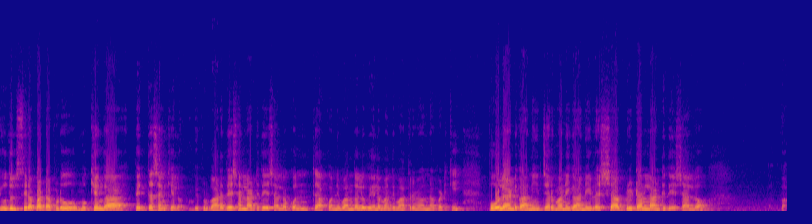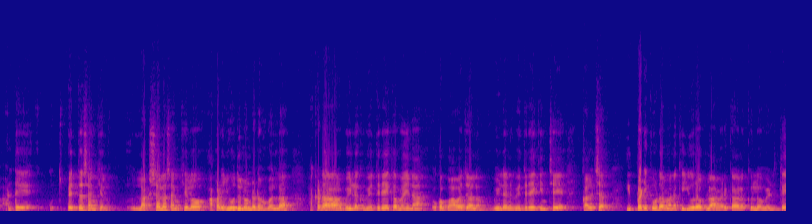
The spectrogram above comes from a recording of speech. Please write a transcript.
యూదులు స్థిరపడ్డప్పుడు ముఖ్యంగా పెద్ద సంఖ్యలో ఇప్పుడు భారతదేశం లాంటి దేశాల్లో కొంత కొన్ని వందలు వేల మంది మాత్రమే ఉన్నప్పటికీ పోలాండ్ కానీ జర్మనీ కానీ రష్యా బ్రిటన్ లాంటి దేశాల్లో అంటే పెద్ద సంఖ్యలో లక్షల సంఖ్యలో అక్కడ యూదులు ఉండడం వల్ల అక్కడ వీళ్ళకు వ్యతిరేకమైన ఒక భావజాలం వీళ్ళని వ్యతిరేకించే కల్చర్ ఇప్పటికి కూడా మనకి యూరోప్లో అమెరికాలో వెళ్తే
